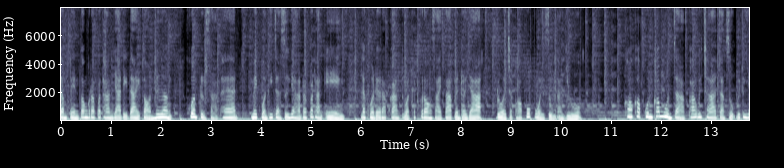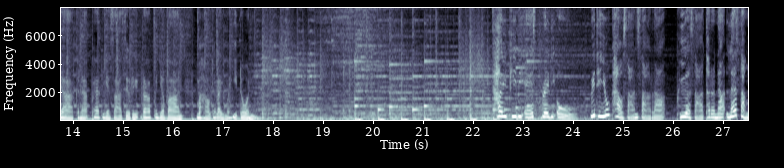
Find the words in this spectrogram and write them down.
จำเป็นต้องรับประทานยาใดๆ ต่อเนื่อง ควรปรึกษาแพทย์ ไม่ควรที่จะซื้อยารับประทานเอง และควรได้รับการตรวจคัดกรองสายตาเป็นระยะ โดยเฉพาะผู้ป่วยสูงอายุขอขอบคุณข้อมูลจากภาควิชาจากสุวิทยา คณะแพทยศาสตร์ศิริราชพยาบาล มหาวิทยาลัยมหิดล ทย PBS Radio วิทยุข่าวสารสาระ เพื่อสาธารณะและสัง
